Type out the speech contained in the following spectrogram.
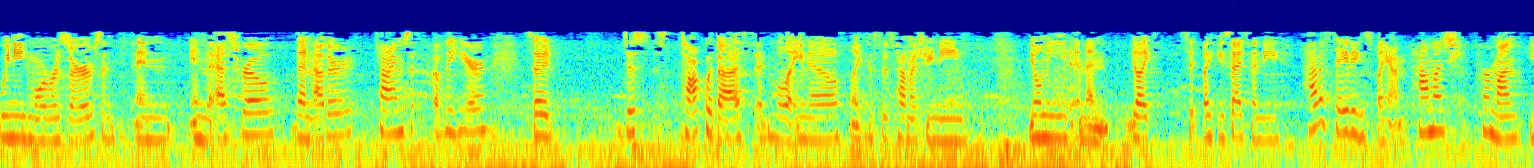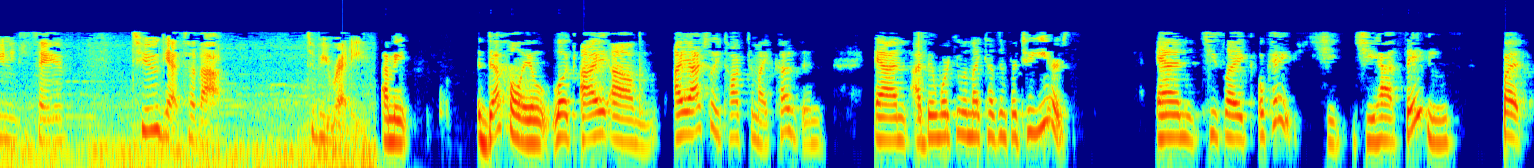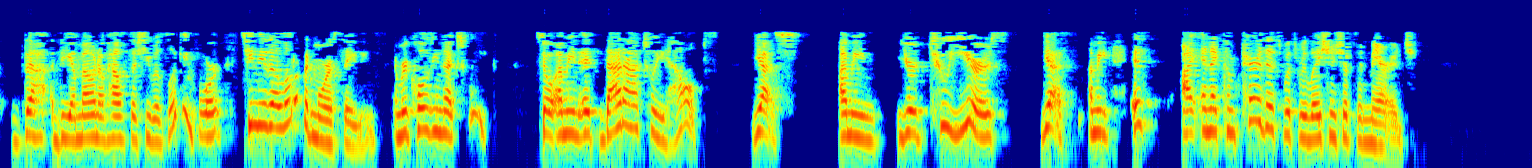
we need more reserves in, in, in the escrow than other times of the year. So just talk with us and we'll let you know, like, this is how much you need, you'll need. And then, like, like you said, Cindy, have a savings plan. How much per month you need to save to get to that, to be ready. I mean, definitely. Look, I, um, I actually talked to my cousin and I've been working with my cousin for two years and she's like, okay, she, she had savings, but the, the amount of house that she was looking for, she needed a little bit more savings and we're closing next week. So, I mean, it, that actually helps. Yes. I mean, your two years. Yes. I mean, it's, I, and I compare this with relationships and marriage.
